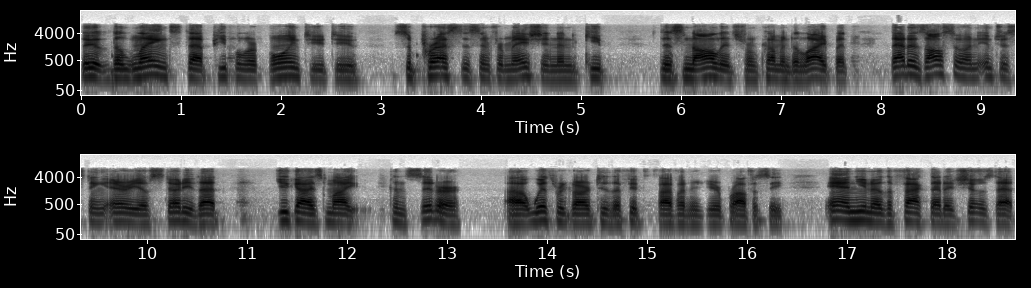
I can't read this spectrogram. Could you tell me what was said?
the the lengths that people are going to to suppress this information and to keep this knowledge from coming to light. But that is also an interesting area of study that you guys might consider uh, with regard to the 5500 year prophecy and you know the fact that it shows that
